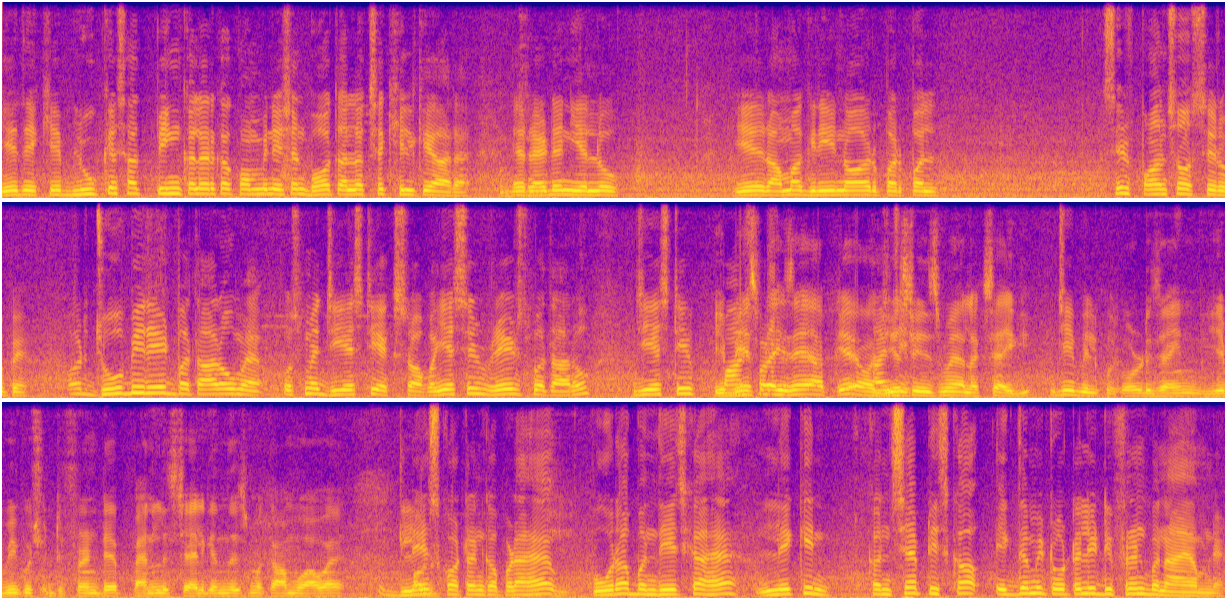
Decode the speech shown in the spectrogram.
ये देखिए ब्लू के साथ पिंक कलर का कॉम्बिनेशन बहुत अलग से खिल के आ रहा है। ये रेड एंड येलो ये रामा ग्रीन और पर्पल सिर्फ़ पाँच सौ अस्सी रुपये और जो भी रेट बता रहा हूँ मैं उसमें जीएसटी एक्स्ट्रा होगा। ये सिर्फ़ रेट्स बता रहा हूँ। जीएसटी बेस प्राइस है आपके और हाँ। जीएसटी इसमें अलग से आएगी। जी बिल्कुल। और डिज़ाइन ये भी कुछ डिफरेंट है। पैनल स्टाइल के अंदर इसमें काम हुआ हुआ है। ग्लेस कॉटन कपड़ा है। पूरा बंदेज का है लेकिन कंसेप्ट इसका एकदम ही टोटली डिफरेंट बनाया है हमने।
